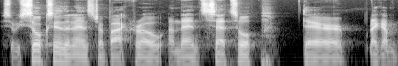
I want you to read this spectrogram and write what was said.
So he sucks in the Leinster back row and then sets up their like a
